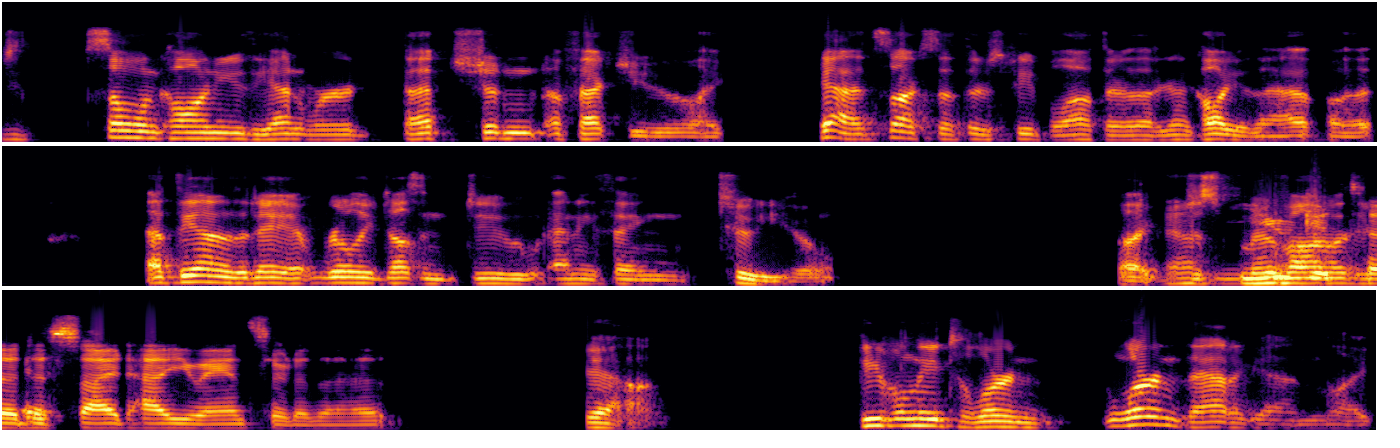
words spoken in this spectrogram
just someone calling you the N word, that shouldn't affect you. Like, yeah, it sucks that there's people out there that are going to call you that, but at the end of the day, it really doesn't do anything to you. Like, Yeah. just move you on get with to your day. decide how you answer to that. Yeah. People need to learn learn that again. Like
